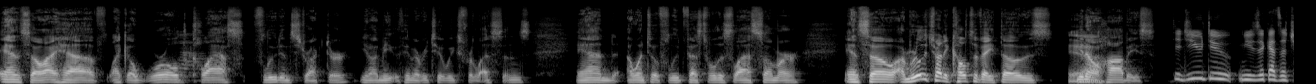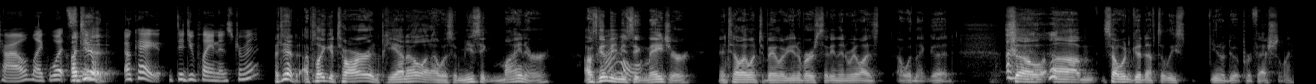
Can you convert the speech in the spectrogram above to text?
And so I have like a world class flute instructor. You know, I meet with him every two weeks for lessons. And I went to a flute festival this last summer. And so I'm really trying to cultivate those, you know, hobbies. Did you do music as a child? Like what? I did. Okay. Did you play an instrument? I did. I played guitar and piano, and I was a music minor. I was going to be a music major until I went to Baylor University, and then realized I wasn't that good. So, um, so I wasn't good enough to at least you know do it professionally.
